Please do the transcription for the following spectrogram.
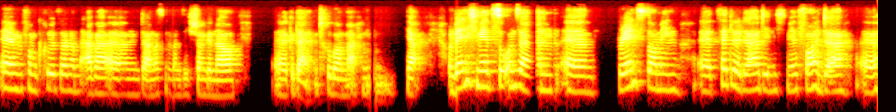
ähm, vom Größeren, aber ähm, da muss man sich schon genau äh, Gedanken drüber machen. Ja, und wenn ich mir jetzt so unseren äh, Brainstorming-Zettel äh, da, den ich mir vorhin da äh,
